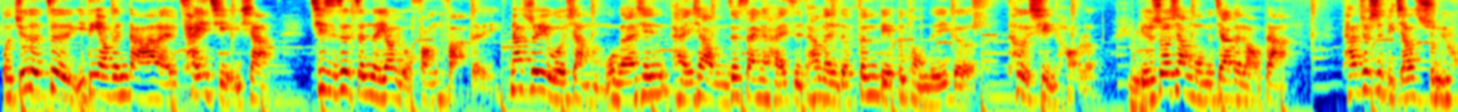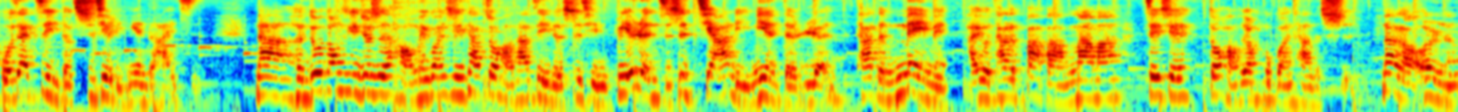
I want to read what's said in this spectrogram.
我觉得这一定要跟大家来拆解一下，其实这真的要有方法的。那所以我想，我们来先谈一下我们这三个孩子他们的分别不同的一个特性好了。比如说像我们家的老大。他就是比较属于活在自己的世界里面的孩子，那很多东西就是好没关系，他做好他自己的事情，别人只是家里面的人，他的妹妹还有他的爸爸妈妈这些都好像不关他的事。那老二呢？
